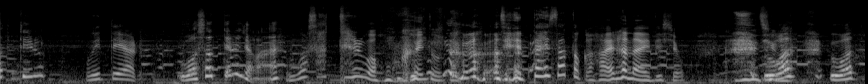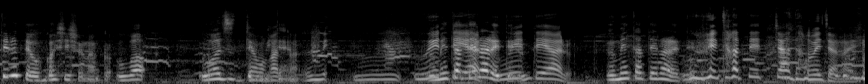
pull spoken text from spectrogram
って植えてある噂ってるじゃない？噂ってるは北海道だ絶対さとか入らないでしょ。植わ植わってるっておかしいでしょ。なんか植植わずってみたいな。た埋めう埋め立てられてる？植えてある。埋め立てられてる？埋め立てちゃダメじゃない？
